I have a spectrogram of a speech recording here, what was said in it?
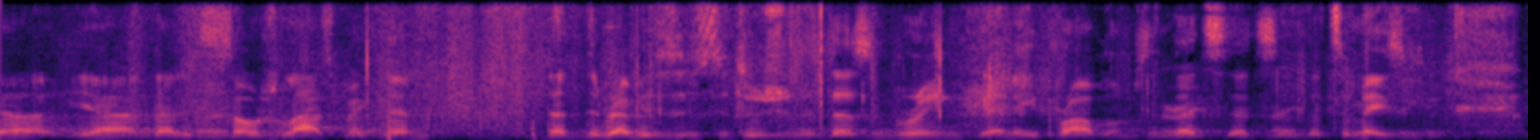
yeah, yeah, that it's social aspect and that the Rebbe's institution doesn't bring any problems, and that's that's that's amazing. Okay.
